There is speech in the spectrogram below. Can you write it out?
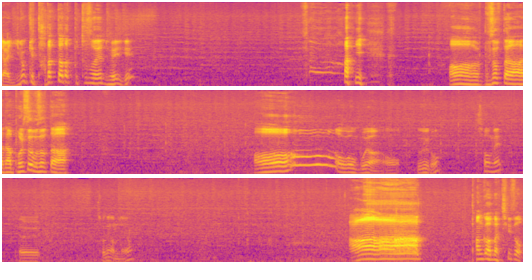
야 이렇게 다닥다닥 붙어서 해도 돼 이게? 아니 아 무섭다. 나 벌써 무섭다. 어, 어 뭐야? 어 의외로 처음에? 별 적용 없네요. 아 방금 한번 취소.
